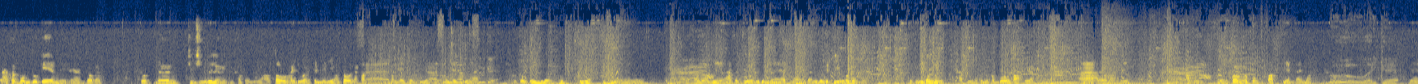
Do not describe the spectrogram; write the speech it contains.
แล้วครับผมตัวเกมเนี่ยฮะก็แบบ ดเดินชิวๆได้เลยนะครับผมออโต้ให้ด้วยเป็นมินิออโต้นะครับ มันจะโจมตีอย่างไม่ใช่เพียงให้ก็องเอ้ยเลยฮุบเอ้ยครับผมนี่อะสกิลนี่เป็นแบทนะอันนี้เป็นสกิลครับผมสกิลนี้ต้องมือครับมือมันก็มีคอมโบต่อเนื่องอ่าอะไรประมาณนี้ครับมุมกล้องครับผมปรับเปลี่ยนได้หมดนี่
